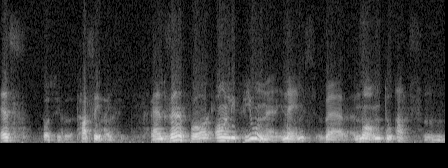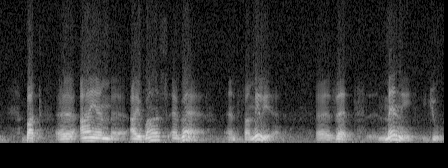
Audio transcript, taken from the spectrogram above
as Possible. possible. I see. And therefore, only few na- names were known to us. Mhm. But uh, I am, uh, I was aware and familiar uh, that many Jews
